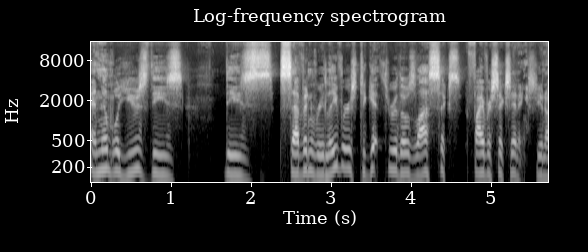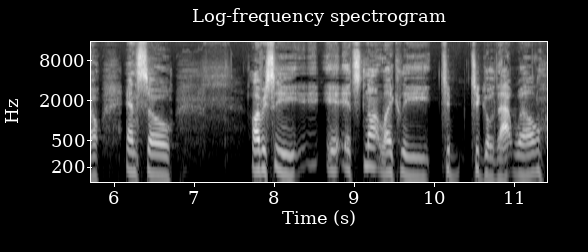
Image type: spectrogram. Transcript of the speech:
and then we'll use these these seven relievers to get through those last six, five or six innings, you know. And so, obviously, it's not likely to to go that well.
